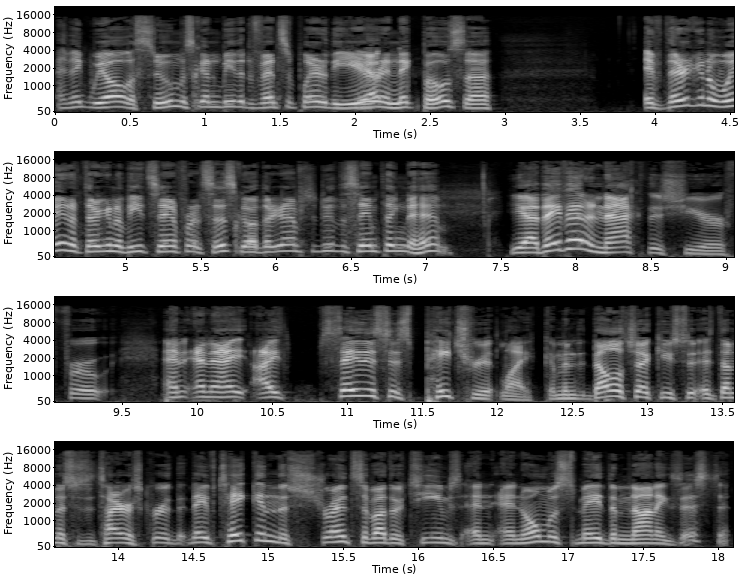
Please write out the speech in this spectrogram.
I think we all assume is going to be the defensive player of the year, yep. and Nick Bosa. If they're going to win, if they're going to beat San Francisco, they're going to have to do the same thing to him. Yeah, they've had a knack this year for, and and I, I say this is patriot like. I mean, Belichick used to has done this his entire career. They've taken the strengths of other teams and and almost made them non-existent.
